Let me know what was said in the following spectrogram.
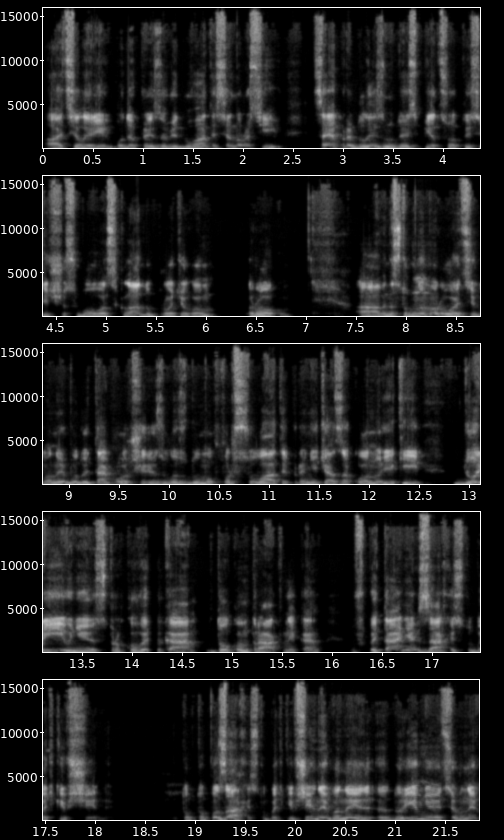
А цілий рік буде призов відбуватися на Росії. Це приблизно десь 500 тисяч особового складу протягом року. А в наступному році вони будуть також через Госдуму форсувати прийняття закону, який дорівнює строковика до контрактника в питаннях захисту батьківщини. Тобто, по захисту батьківщини вони е, дорівнюються, в них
